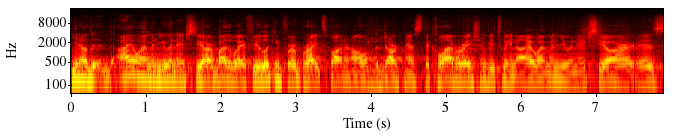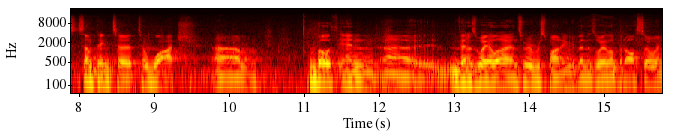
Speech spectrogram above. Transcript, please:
you know, the, the, IOM and UNHCR, by the way, if you're looking for a bright spot in all of the darkness, the collaboration between IOM and UNHCR is something to, to watch um, both in uh, Venezuela and sort of responding to Venezuela, but also in,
